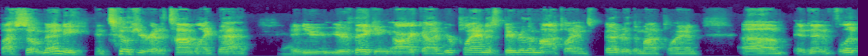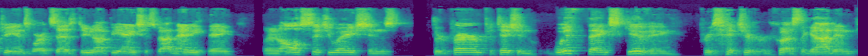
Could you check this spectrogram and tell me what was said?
by so many until you're at a time like that. Yeah. And you, you're thinking, all right, God, your plan is bigger than my plan, it's better than my plan. Um, and then Philippians, where it says, do not be anxious about anything, but in all situations, through prayer and petition, with thanksgiving, present your request to God. And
